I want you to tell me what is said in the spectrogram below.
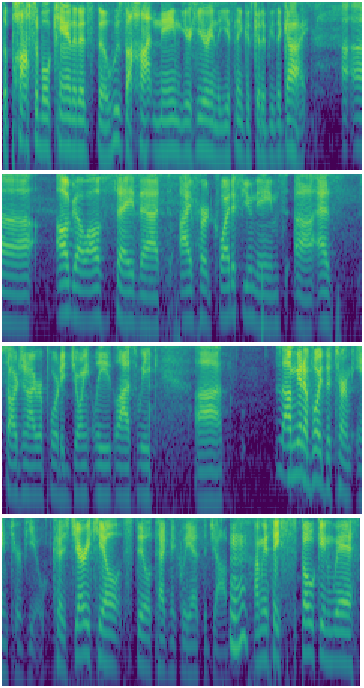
the possible candidates, the who's the hot name you're hearing that you think is going to be the guy? Uh, I'll go. I'll say that I've heard quite a few names, uh, as Sarge and I reported jointly last week. Uh, I'm going to avoid the term interview because Jerry Kill still technically has the job. Mm-hmm. I'm going to say spoken with,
